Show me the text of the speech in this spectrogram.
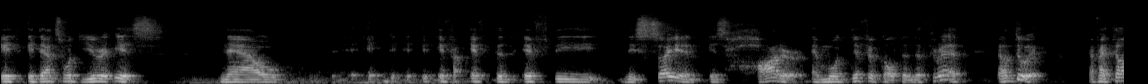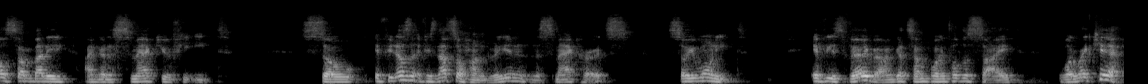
It, it, that's what Yura is. Now, if if the if the the nisayan is harder and more difficult than the threat, I'll do it. If I tell somebody I'm going to smack you if you eat, so if he doesn't, if he's not so hungry and the smack hurts, so he won't eat. If he's very very hungry, at some point he'll decide, what do I care?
